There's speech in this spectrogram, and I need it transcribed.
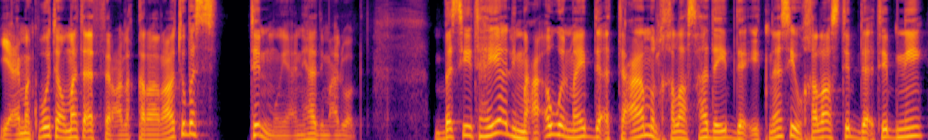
يعني مكبوتة وما تأثر على قراراته بس تنمو يعني هذه مع الوقت. بس يتهيأ لي مع أول ما يبدأ التعامل خلاص هذا يبدأ يتنسي وخلاص تبدأ تبني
